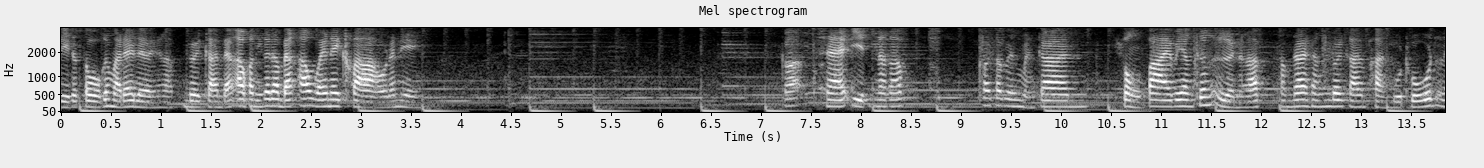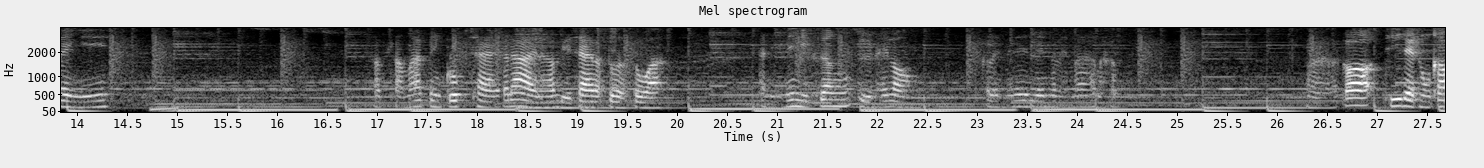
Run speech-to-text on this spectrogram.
รีสโตร์ขึ้นมาได้เลยนะครับ โดยการแบ็กอัพครั้งนี้ก็จะแบ็กอัพไว้ในคลาวด์นั่นเอง ก็แชร์อิ t นะครับ ก็จะเป็นเหมือนการส่งไฟล์ไปยังเครื่องอื่นนะครับทำได้ทั้งโดยการผ่านบลูทูธอะไรอย่างนี้ สามารถเป็นกลุ่มแชร์ก็ได้นะครับหรือแชร์แบบตัวต่อตัว อันนี้ไม่มีเครื่องอื่นให้ลอง ก็เลยไม่ได้เล่นอะไรมากนะครับแล้วก็ทีเด็ดของเขา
